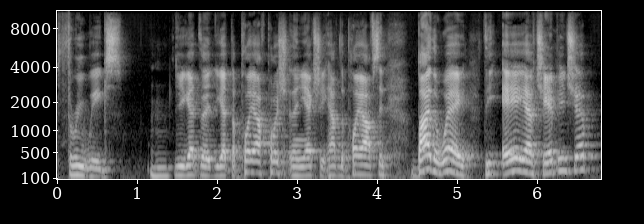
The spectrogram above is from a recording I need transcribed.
three weeks. Mm-hmm. You get the you get the playoff push, and then you actually have the playoffs. And by the way, the AAF championship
